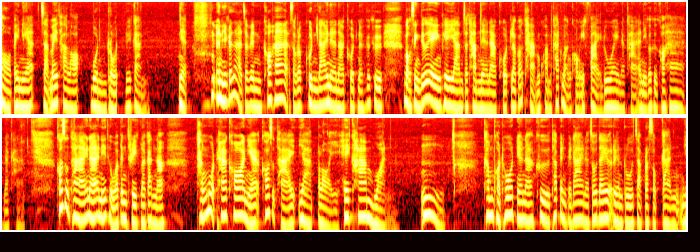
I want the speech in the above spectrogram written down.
ต่อไปเนี้ยจะไม่ทะเลาะบนรถด้วยกัน เนี่ย อันนี้ก็อาจจะเป็นข้อ 5สำหรับคุณได้ในอนาคตนะ ก็คือบอกสิ่งที่ตัวเองพยายามจะทำในอนาคต แล้วก็ถามความคาดหวังของอีกฝ่ายด้วยนะคะ อันนี้ก็คือข้อ 5 นะคะ ข้อสุดท้ายนะ อันนี้ถือว่าเป็นทริคแล้วกันนะ ทั้งหมด 5 ข้อเนี้ย ข้อสุดท้ายอย่าปล่อยให้ข้ามวัน อืมคำขอโทษเนี่ยนะคือถ้าเป็นไปได้นะเจ้าได้เรียนรู้จากประสบการณ์ใ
